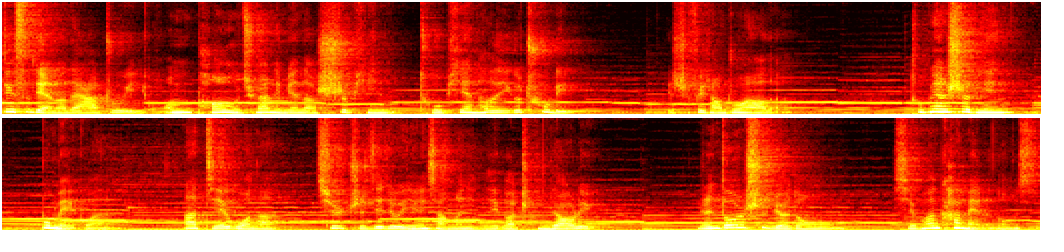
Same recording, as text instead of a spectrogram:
第四点呢，大家注意，我们朋友圈里面的视频、图片它的一个处理也是非常重要的。图片、视频不美观，那结果呢，其实直接就影响了你的这个成交率。人都是视觉动物，喜欢看美的东西，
